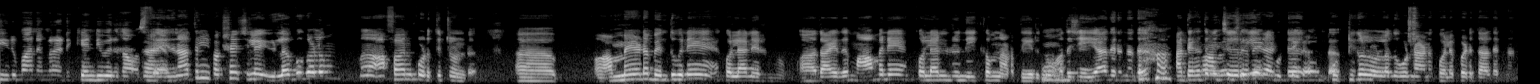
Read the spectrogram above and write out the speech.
തീരുമാനങ്ങൾ എടുക്കേണ്ടി വരുന്ന അവസ്ഥ ഇതിനകത്തിൽ പക്ഷെ ചില ഇളവുകളും അഫാൻ കൊടുത്തിട്ടുണ്ട്. അമ്മയുടെ ബന്ധുവിനെ കൊല്ലാനിരുന്നു. അതായത് മാമനെ കൊല്ലാനൊരു നീക്കം നടത്തിയിരുന്നു. അത് ചെയ്യാതിരുന്നത് അദ്ദേഹത്തിന് ചെറിയ രണ്ട് കുട്ടികൾ ഉള്ളത് കൊണ്ടാണ് കൊലപ്പെടുത്താതിരുന്നത്.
